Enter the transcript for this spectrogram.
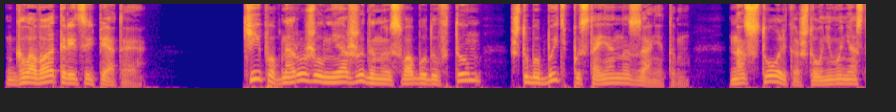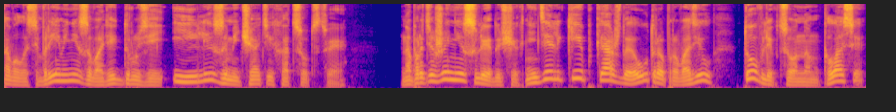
Глава 35. Кип обнаружил неожиданную свободу в том, чтобы быть постоянно занятым. Настолько, что у него не оставалось времени заводить друзей или замечать их отсутствие. На протяжении следующих недель Кип каждое утро проводил то в лекционном классе,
